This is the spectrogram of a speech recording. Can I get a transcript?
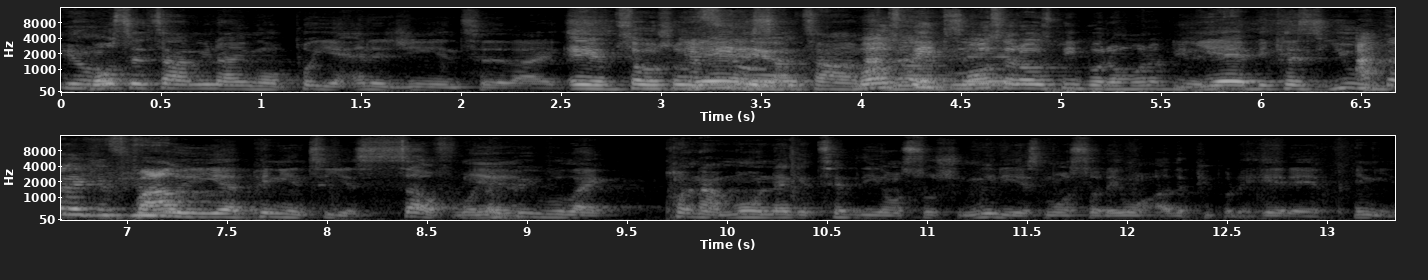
Yo. most of the time you're not even gonna put your energy into like. In social Yeah, media, sometimes. most You know what I'm people, most of those people don't want to be. Yeah, because you, I think if you- value your opinion to yourself. When them Yeah. people like putting out more negativity on social media, it's more so they want other people to hear their opinion.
